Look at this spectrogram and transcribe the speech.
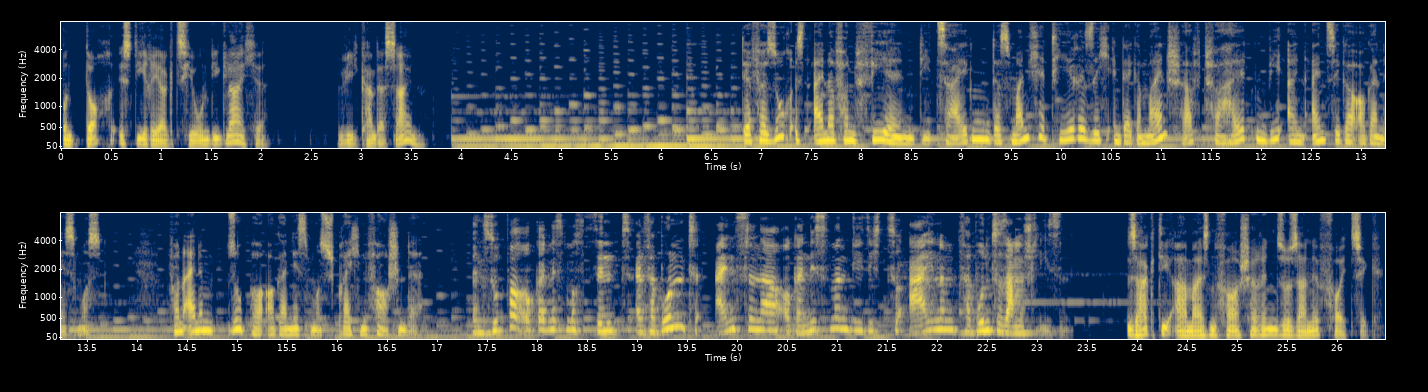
Und doch ist die Reaktion die gleiche. Wie kann das sein? Der Versuch ist einer von vielen, die zeigen, dass manche Tiere sich in der Gemeinschaft verhalten wie ein einziger Organismus. Von einem Superorganismus sprechen Forschende. Ein Superorganismus sind ein Verbund einzelner Organismen, die sich zu einem Verbund zusammenschließen. Sagt die Ameisenforscherin Susanne Feuzig.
